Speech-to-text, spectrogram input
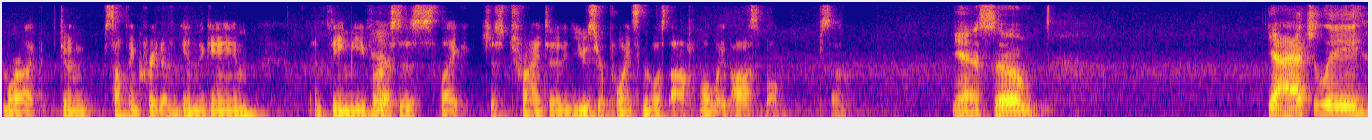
more like doing something creative in the game and themey Yeah. versus like just trying to use your points in the most optimal way possible. So Yeah, so yeah, actually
